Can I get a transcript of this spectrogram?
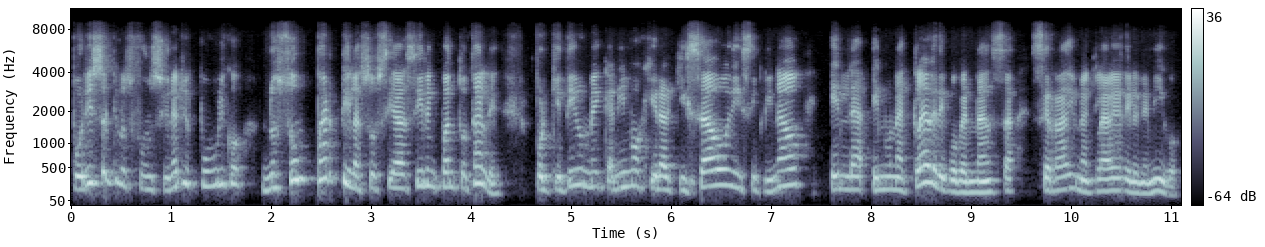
Por eso es que los funcionarios públicos no son parte de la sociedad civil en cuanto tales, porque tiene un mecanismo jerarquizado y disciplinado en, en una clave de gobernanza cerrada y una clave del enemigo.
